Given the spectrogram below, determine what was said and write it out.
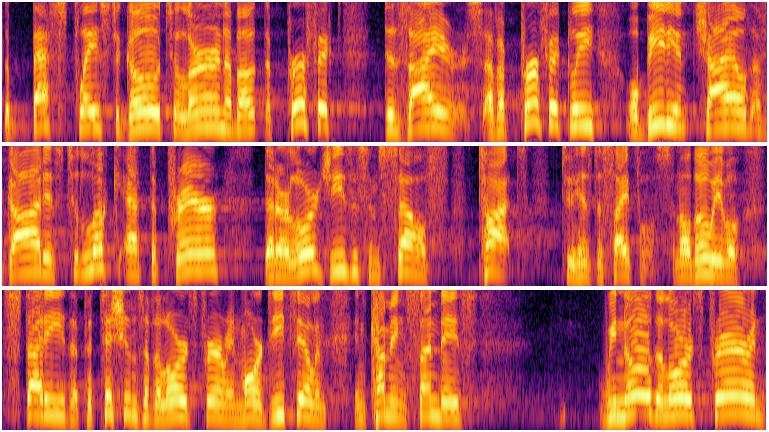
the best place to go to learn about the perfect desires of a perfectly obedient child of God is to look at the prayer that our Lord Jesus Himself taught to His disciples. And although we will study the petitions of the Lord's Prayer in more detail in, in coming Sundays, we know the Lord's Prayer, and,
